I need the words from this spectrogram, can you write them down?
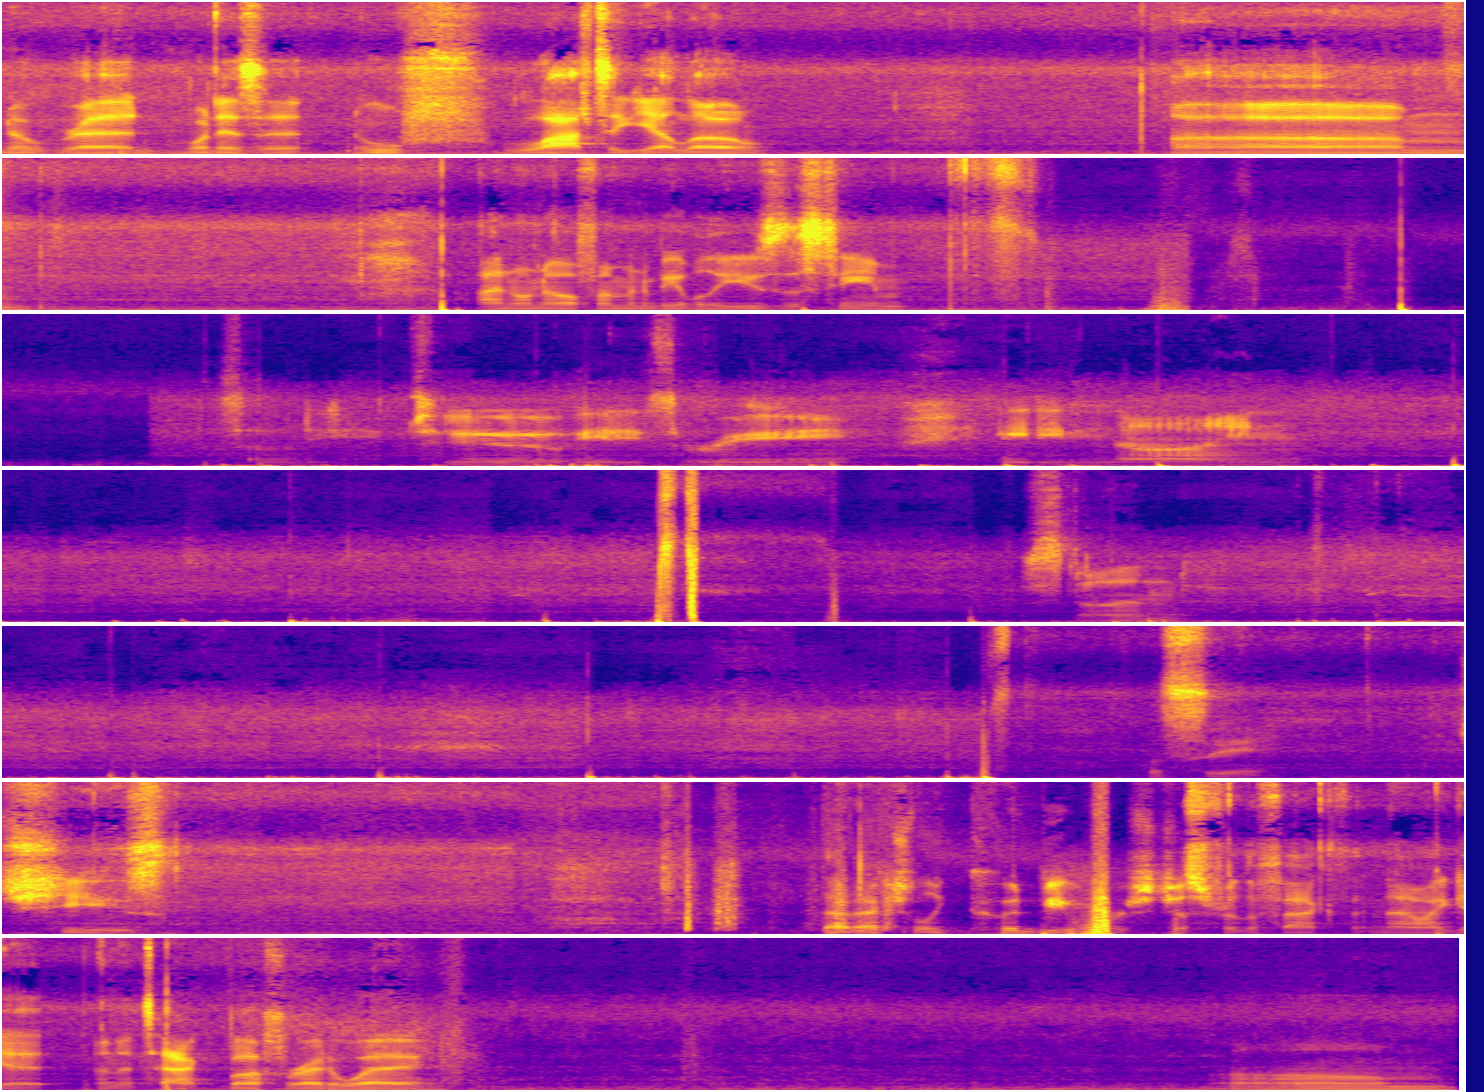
No red. What is it? Oof, lots of yellow. Um, I don't know if I'm going to be able to use this team. 72, 83, 89. Stunned. Let's see. Jeez. That actually could be worse just for the fact that now I get an attack buff right away. Um,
